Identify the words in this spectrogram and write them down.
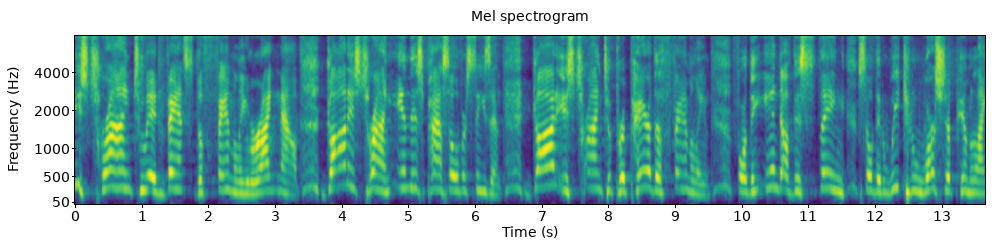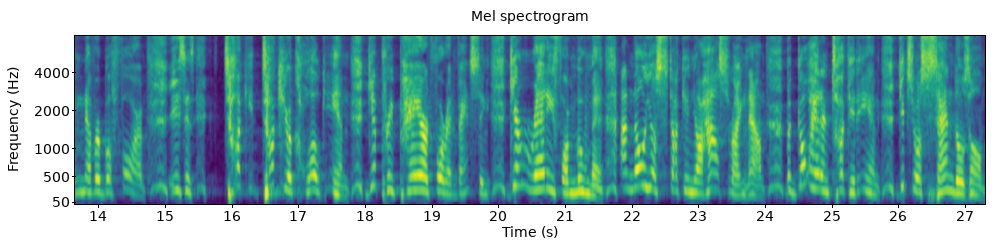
is trying to advance the family right now. God is trying in this Passover season, God is trying to prepare the family for the end of this thing so that we can worship Him like never before. He says, Tuck, tuck your cloak in. Get prepared for advancing. Get ready for movement. I know you're stuck in your house right now, but go ahead and tuck it in. Get your sandals on.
